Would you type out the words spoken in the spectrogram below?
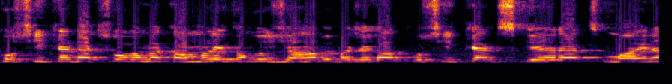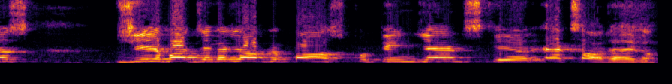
cosecant x को अगर मैं कॉमन लेता हूँ तो यहाँ पे बचेगा को सीकेंट स्केयर एक्स माइनस, ये बात जगह जी आपके पास को टेंजेंट स्केयर एक्स आ जाएगा।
